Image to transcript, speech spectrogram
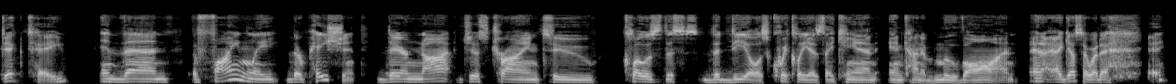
dictate. And then finally, they're patient. They're not just trying to close this the deal as quickly as they can and kind of move on. And I, guess I would I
